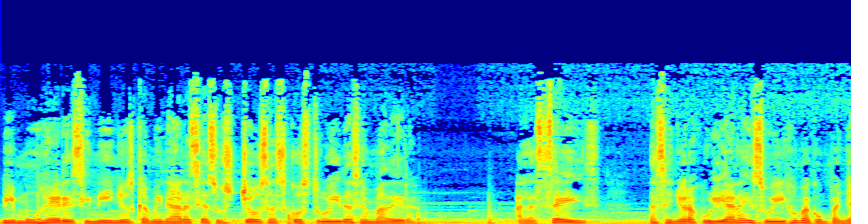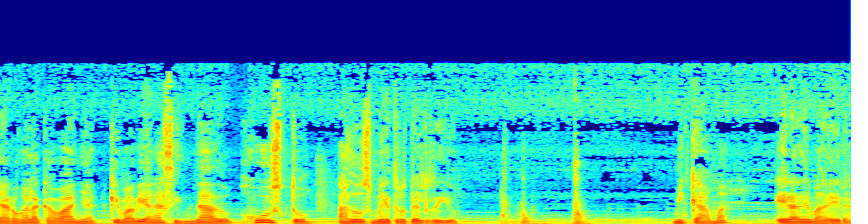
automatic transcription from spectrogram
vi mujeres y niños caminar hacia sus chozas construidas en madera. A las seis, la señora Juliana y su hijo me acompañaron a la cabaña que me habían asignado justo a dos metros del río. Mi cama era de madera,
